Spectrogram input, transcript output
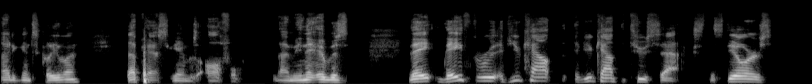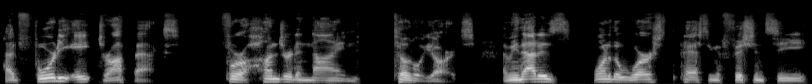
against Cleveland, that passing game was awful. I mean, it was they they threw if you count if you count the two sacks, the Steelers had 48 dropbacks for 109 total yards. I mean, that is one of the worst passing efficiency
